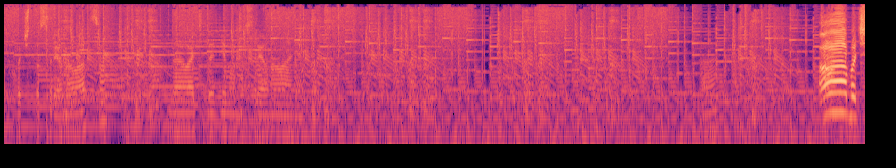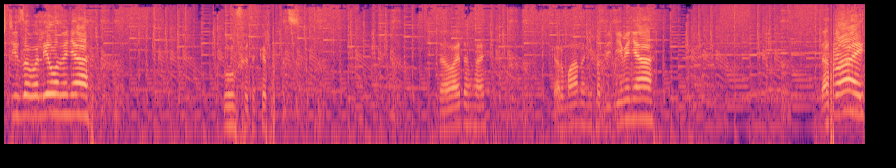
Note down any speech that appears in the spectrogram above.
он хочет посоревноваться. Давайте дадим ему соревнование. А, почти завалило меня! Уф, это капец. Давай, давай. Кармана, не подведи меня. Давай!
